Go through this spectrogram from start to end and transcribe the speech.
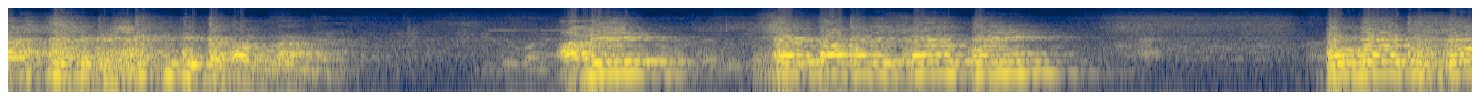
রাষ্ট্র হিসেবে স্বীকৃতি পেতাম না। আমি সত্যাগ্রহে স্মরণ করি বঙ্গবন্ধু সহ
